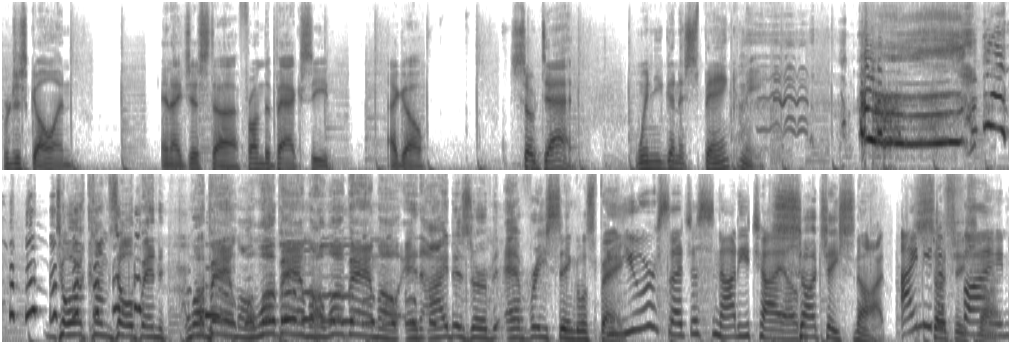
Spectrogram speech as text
We're just going. And I just, uh, from the back seat, I go, So, dad, when you to spank me? Door comes open, wabamo, wabamo, wabamo, and I deserved every single spank. you are such a snotty child. Such a snot. I need Such to a snot. find.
